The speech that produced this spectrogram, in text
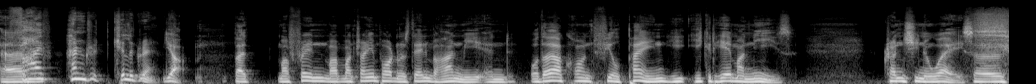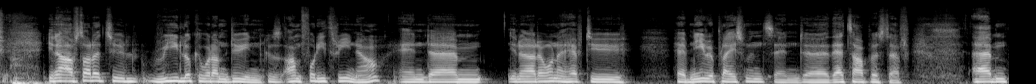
Um, 500 kilograms. Yeah, but my friend, my, my training partner was standing behind me, and although I can't feel pain, he, he could hear my knees. crunching away. So, you know, I've started to re-look at what I'm doing because I'm 43 now, and um, you know, I don't want to have to have knee replacements and uh, that type of stuff. Um,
